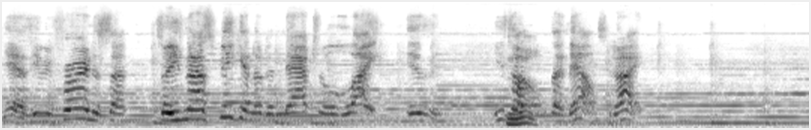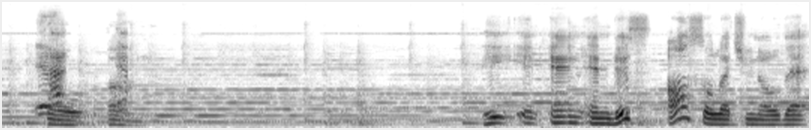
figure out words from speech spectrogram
Yes. He referring to something. So he's not speaking of the natural light, is it? He's talking No. about something else, right? And I, so um, he and, and and this also lets you know that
